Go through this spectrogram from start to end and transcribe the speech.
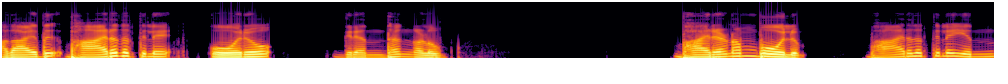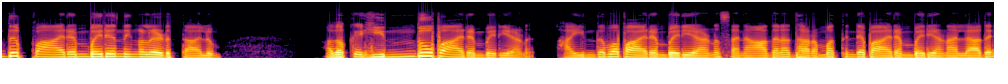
അതായത് ഭാരതത്തിലെ ഓരോ ഗ്രന്ഥങ്ങളും ഭരണം പോലും ഭാരതത്തിലെ എന്ത് പാരമ്പര്യം നിങ്ങൾ എടുത്താലും അതൊക്കെ ഹിന്ദു പാരമ്പര്യമാണ്. ഹൈന്ദവ പാരമ്പര്യമാണ് സനാതനധർമ്മത്തിന്റെ പാരമ്പര്യമാണ് അല്ലാതെ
